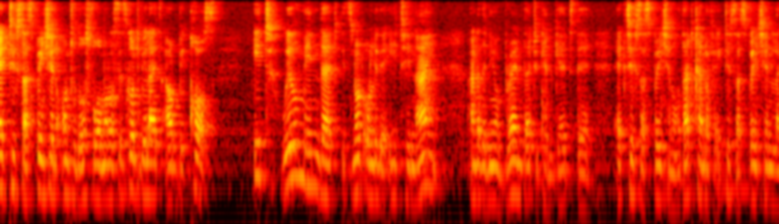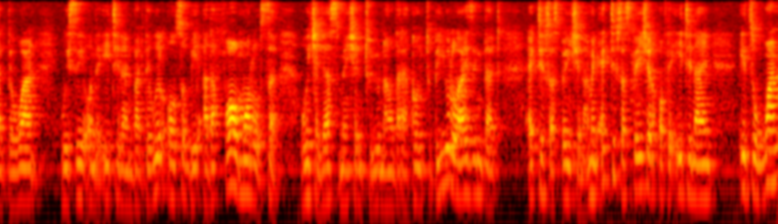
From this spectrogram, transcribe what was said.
active suspension onto those four models, it's going to be lights out because it will mean that it's not only the ET9 under the new brand that you can get the active suspension or that kind of active suspension like the one we see on the ET9 but there will also be other four models uh, which I just mentioned to you now that are going to be utilizing that active suspension. I mean active suspension of the ET9 it's one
